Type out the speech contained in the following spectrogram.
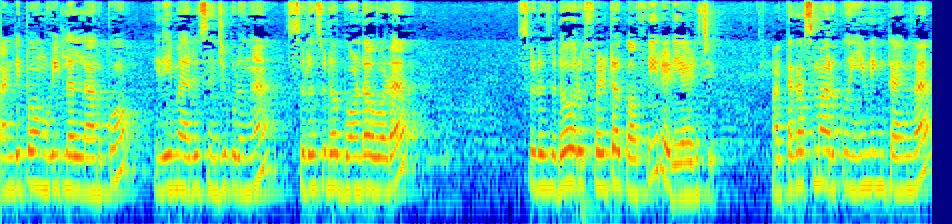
கண்டிப்பாக உங்கள் வீட்டில் எல்லாருக்கும். இதே மாதிரி செஞ்சு கொடுங்க. சுட சுட போண்டாவோட சுட சுட ஒரு ஃபில்டர் காஃபி ரெடி ஆயிடுச்சு. அட்டகாசமாக இருக்கும் ஈவினிங் டைமில்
